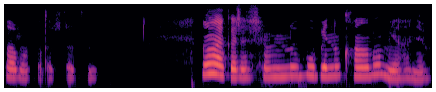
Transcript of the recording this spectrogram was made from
Tamam arkadaşlar. Tamam arkadaşlar şimdi bu benim kanalım ya hani.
